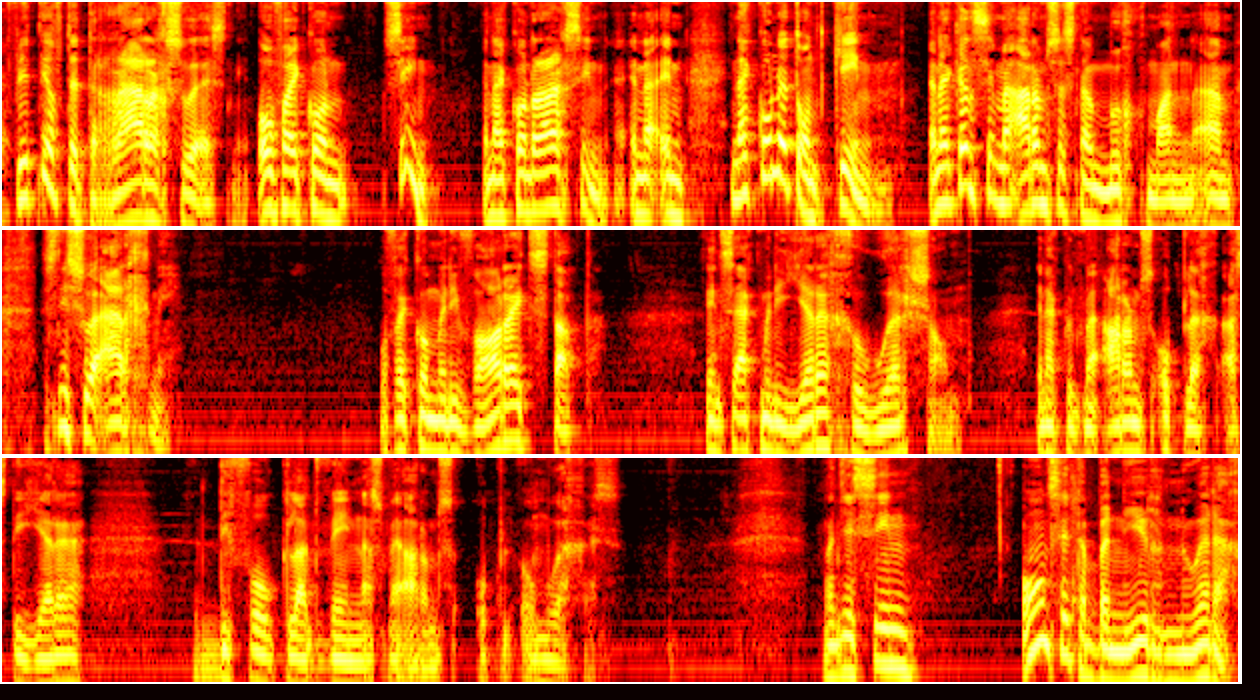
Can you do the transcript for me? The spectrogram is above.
ek weet nie of dit regtig so is nie of hy kon sien en hy kon reg sien en en en hy kon dit ontken en hy kan sê my arms is nou moeg man um dis nie so erg nie of hy kom met die waarheid stap en sê ek moet die Here gehoorsaam en ek moet my arms oplig as die Here die volk laat wen as my arms op omhoog is Want jy sien ons het 'n banier nodig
